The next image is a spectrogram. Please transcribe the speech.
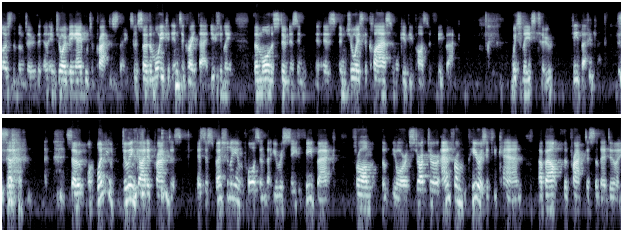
most of them do, they enjoy being able to practice things. And so the more you can integrate that, usually the more the student is in, is, enjoys the class and will give you positive feedback, which leads to feedback. So, so when you're doing guided practice, it's especially important that you receive feedback from the, your instructor and from peers if you can about the practice that they're doing.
